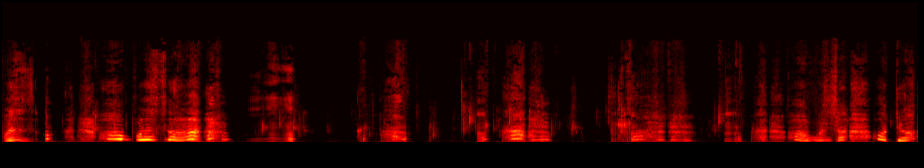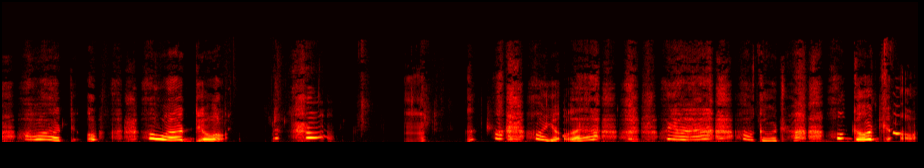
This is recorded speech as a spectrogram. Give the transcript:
不行，不行。啊！不行，我丢，我要丢了，我要丢了！啊！又来了，又来了，好高潮，好高潮了！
